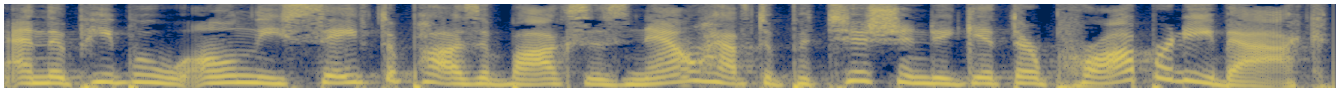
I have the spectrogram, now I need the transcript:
and the people who own these safe deposit boxes now have to petition to get their property back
